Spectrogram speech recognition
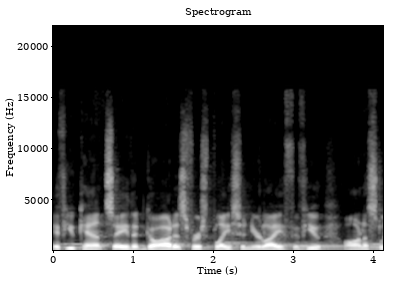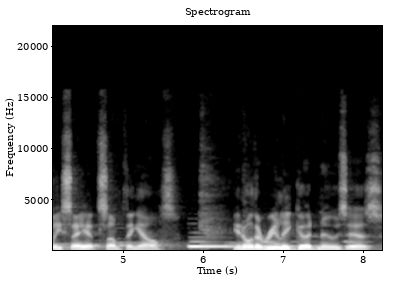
if you can't say that God is first place in your life, if you honestly say it's something else, you know, the really good news is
